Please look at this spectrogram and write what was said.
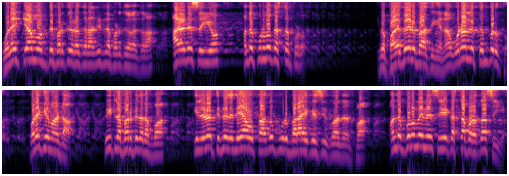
உழைக்காம ஒருத்தர் படுத்து கிடக்கிறான் வீட்டில் படுத்து கிடக்கிறான். அது என்ன செய்யும்? அந்த குடும்பம் கஷ்டப்படும். இப்ப பல பேர் பாத்தீங்கன்னா உடல்ல தெம்பு இருக்கும். உழைக்க மாட்டான். வீட்டுல பருப்பு கிடப்பான். இல்லைன்னா தின்னதையா உட்காந்து ஒரு பராய் பேசி உட்கார்ந்து இருப்பான். அந்த குடும்பம் என்ன செய்ய கஷ்டப்படத்தான் செய்யும்.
